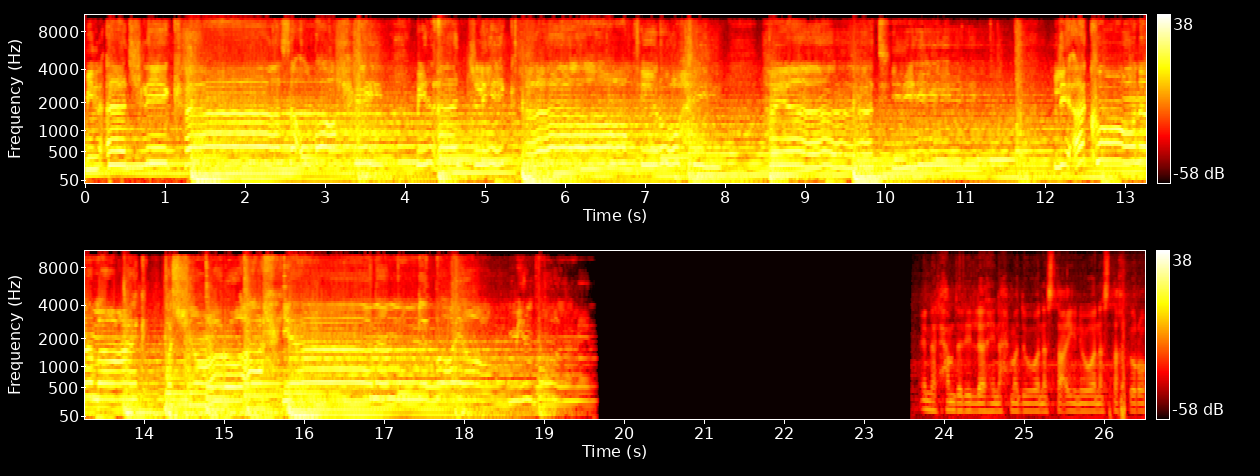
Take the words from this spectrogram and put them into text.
من أجلك سأضحي من أجلك أعطي روحي حياتي لأكون معك والشعر أحيانا بالضياع من ظلم إن الحمد لله نحمده ونستعينه ونستغفره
